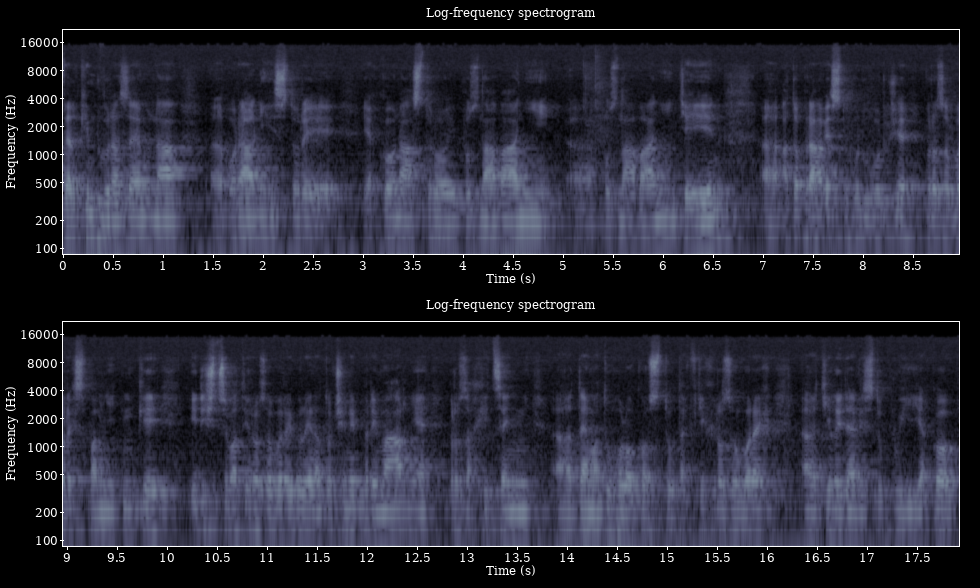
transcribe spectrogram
velkým důrazem na orální historii jako nástroj poznávání poznávání dějin. A to právě z toho důvodu, že v rozhovorech s pamětníky, i když třeba ty rozhovory byly natočeny primárně pro zachycení tématu holokostu, tak v těch rozhovorech ti lidé vystupují jako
